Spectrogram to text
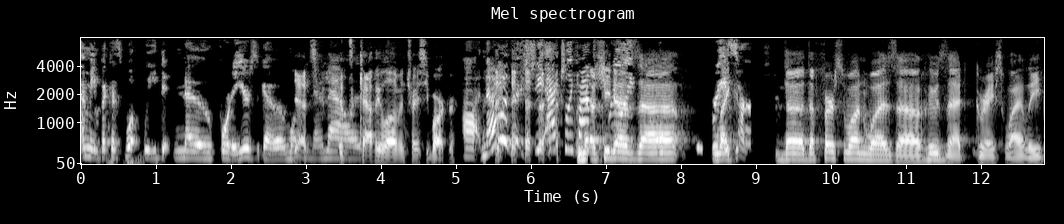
i mean because what we didn't know 40 years ago and what Yeah, we know now It's is, Kathy Love and Tracy Barker. uh, no she actually finds no, she really does, uh, cool like the, the first one was, uh, who's that Grace Wiley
